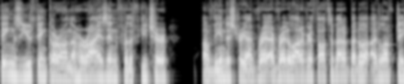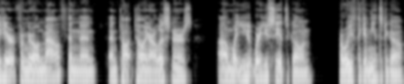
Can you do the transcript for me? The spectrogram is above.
things you think are on the horizon for the future of the industry? I've read I've read a lot of your thoughts about it, but I'd love to hear it from your own mouth and and and talk, telling our listeners um, what you where you see it's going or where you think it needs to go.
